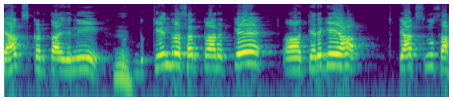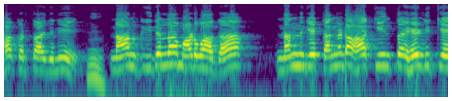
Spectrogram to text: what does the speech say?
ಟ್ಯಾಕ್ಸ್ ಕಟ್ತಾ ಇದ್ದೀನಿ ಕೇಂದ್ರ ಸರ್ಕಾರಕ್ಕೆ ತೆರಿಗೆಯ ಟ್ಯಾಕ್ಸ್ ಸಹ ಕಟ್ತಾ ಇದ್ದೀನಿ ನಾನು ಇದೆಲ್ಲ ಮಾಡುವಾಗ ನನಗೆ ಕನ್ನಡ ಹಾಕಿ ಅಂತ ಹೇಳಲಿಕ್ಕೆ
